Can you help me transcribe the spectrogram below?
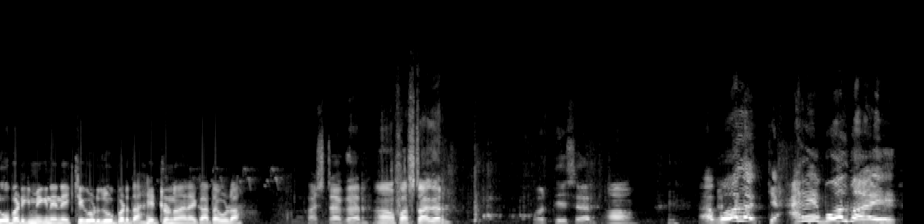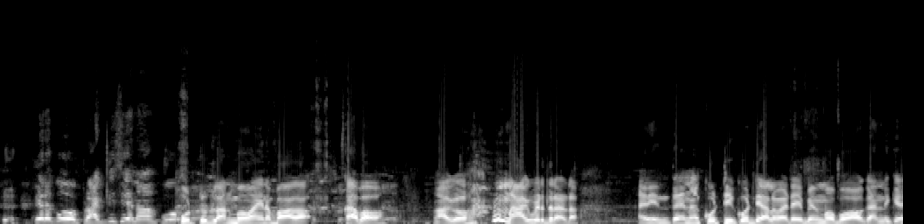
లోపలికి మీకు నేను ఎక్కి కూడా చూపెడతా. ఎట్లున్నదనే కథ కూడా. ఫస్ట్ ఆగర్ ఫస్ట్ ఆగర్ బోల్ అరే బోల్ బాయ్. తెరకు ప్రాక్టీస్ ఏనా? కొట్టుట్ల అనుభవం అయినా బాగా. కా బావా నాకు నాకు పెడతారాడ అని ఎంతైనా కొట్టి కొట్టి అలవాటైపోయింది మా బావకి. అందుకే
